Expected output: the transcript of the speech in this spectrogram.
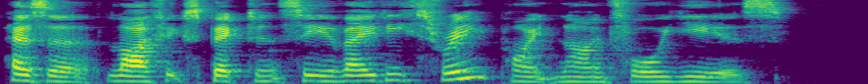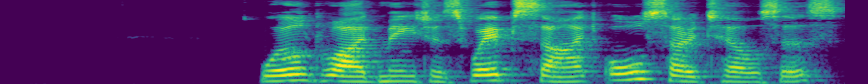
has a life expectancy of 83.94 years. Worldometers website also tells us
